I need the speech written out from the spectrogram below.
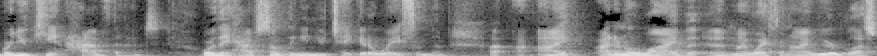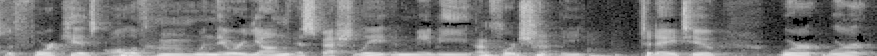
or you can't have that, or they have something and you take it away from them. Uh, I, I don't know why, but uh, my wife and I, we were blessed with four kids, all of whom, when they were young, especially, and maybe unfortunately today too, were, were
